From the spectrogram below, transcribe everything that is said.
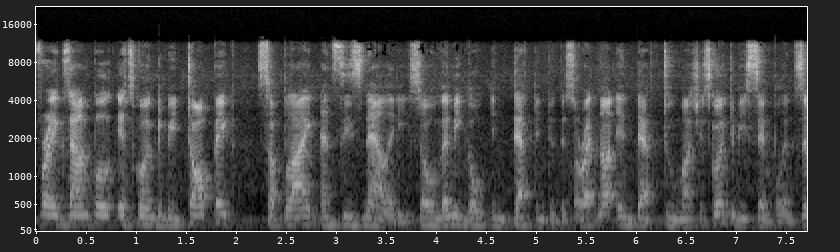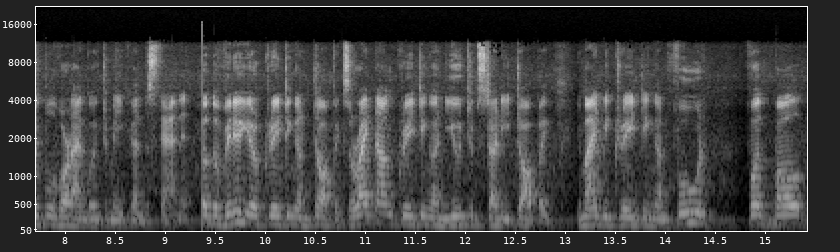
for example it's going to be topic supply and seasonality. So let me go in depth into this all right not in depth too much. It's going to be simple in simple word i'm going to make you understand it. So the video you're creating on topic so right now i'm creating on youtube study topic. You might be creating on food football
